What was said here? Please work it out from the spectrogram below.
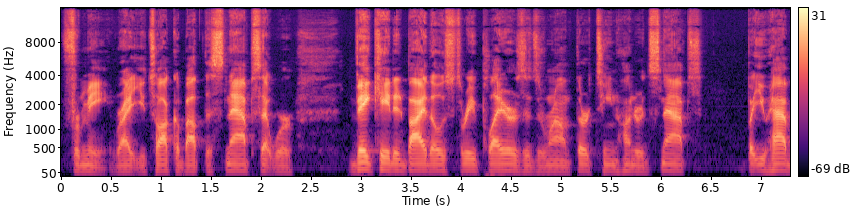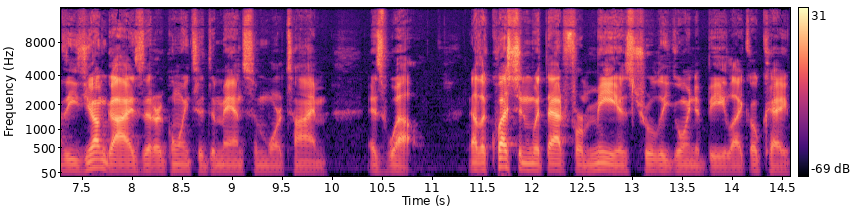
for me, right? You talk about the snaps that were vacated by those three players, it's around 1,300 snaps, but you have these young guys that are going to demand some more time as well. Now, the question with that for me is truly going to be like, okay,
